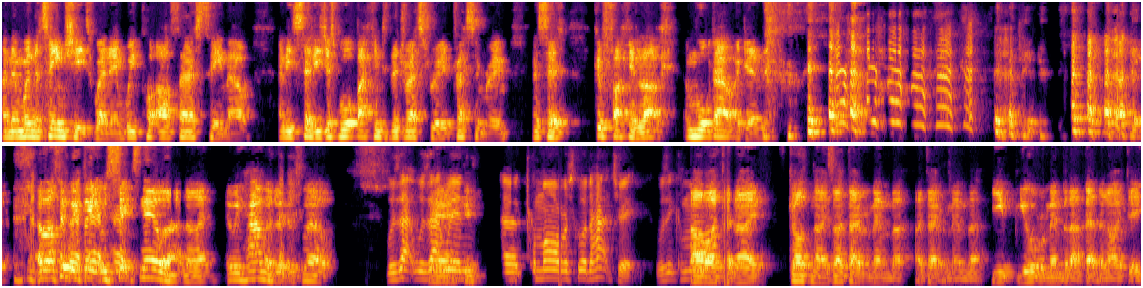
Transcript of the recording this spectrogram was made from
And then when the team sheets went in, we put our first team out, and he said he just walked back into the dress room, dressing room and said, "Good fucking luck," and walked out again. and I think we beat them six 0 that night. and We hammered them as well. Was that was that Yeah, when uh, Kamara scored a hat trick? Was it Oh, I don't know. God knows, I don't remember. I don't remember. You you'll remember that better than I do.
